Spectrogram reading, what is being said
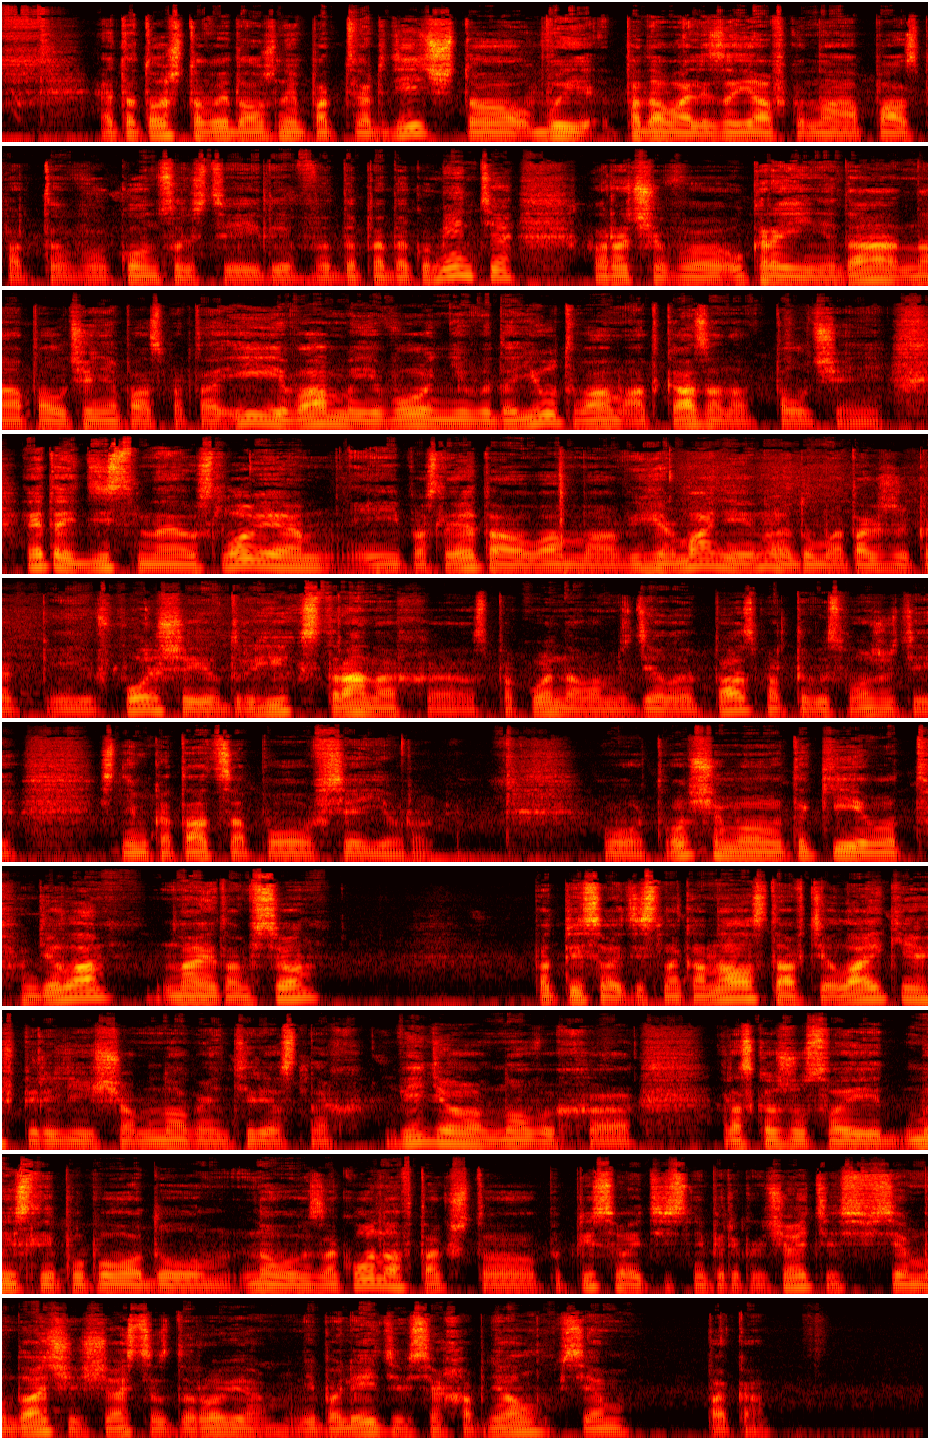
это то, что вы должны подтвердить, что вы подавали заявку на паспорт в консульстве или в ДП-документе, короче, в Украине, да, на получение паспорта, и вам его не выдают, вам отказано в получении. Это единственное условие, и после этого вам а, в Германии, ну, я думаю, так же, как и в Польше, и в других странах, э, спокойно вам сделают паспорт, и вы сможете с ним кататься по всей Европе. Вот. В общем, э, такие вот дела. На этом все. Подписывайтесь на канал, ставьте лайки. Впереди еще много интересных видео, новых. э, Расскажу свои мысли по поводу новых законов. Так что подписывайтесь, не переключайтесь. Всем удачи, счастья, здоровья. Не болейте. Всех обнял. Всем пока.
